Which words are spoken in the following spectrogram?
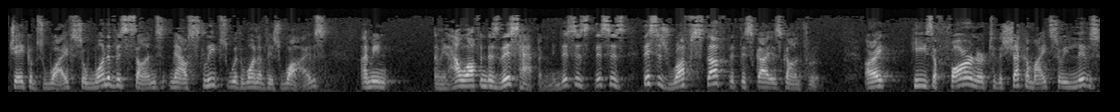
Jacob's wife. So one of his sons now sleeps with one of his wives. I mean, I mean, how often does this happen? I mean, this is this is this is rough stuff that this guy has gone through. All right, he's a foreigner to the Shechemites, so he lives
